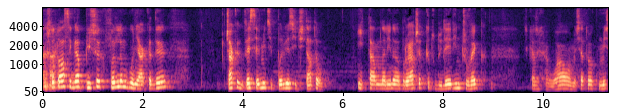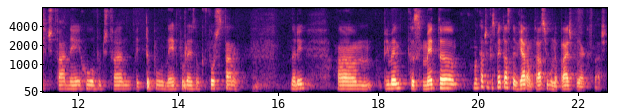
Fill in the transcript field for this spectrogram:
Защото аз сега пишах, фърлям го някъде, чаках две седмици първия си читател. И там, нали, на брояча, като дойде един човек, си казаха, вау, ме сега той ако мисли, че това не е хубаво, че това е тъпо, не е полезно, какво ще стане? Нали? А, при мен късмета, макар че късмета аз не вярвам, трябва да си го направиш по някакъв начин.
